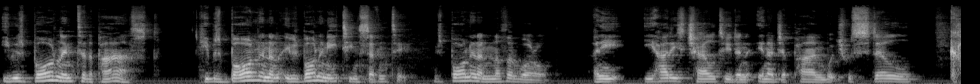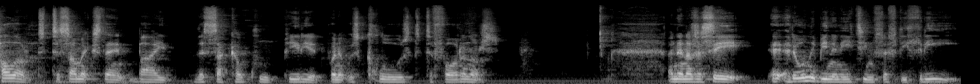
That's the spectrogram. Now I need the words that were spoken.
He was born into the past. He was born in he was born in 1870. He was born in another world, and he, he had his childhood in, in a Japan which was still coloured to some extent by the Sakoku period when it was closed to foreigners. And then, as I say, it had only been in 1853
